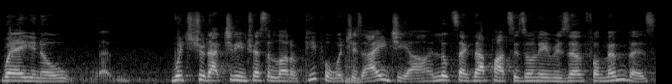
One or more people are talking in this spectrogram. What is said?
where you know which should actually interest a lot of people, which is IGR. It looks like that part is only reserved for members.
